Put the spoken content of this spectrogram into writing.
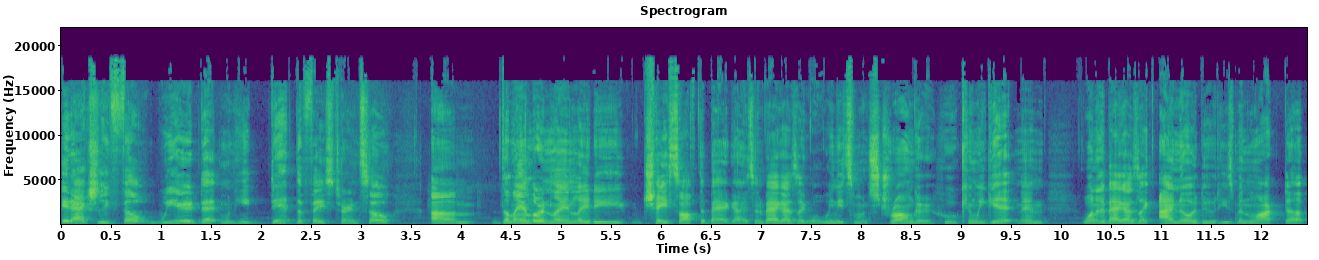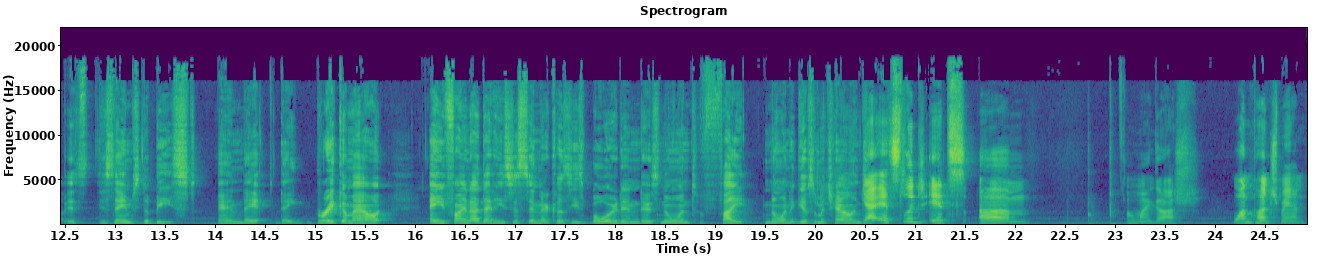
It actually felt weird that when he did the face turn. So, um, the landlord and landlady chase off the bad guys, and the bad guys like, "Well, we need someone stronger. Who can we get?" And one of the bad guys like, "I know a dude. He's been locked up. It's his name's the Beast." And they they break him out, and you find out that he's just in there because he's bored and there's no one to fight. No one that gives him a challenge. yeah it's leg- it's um oh my gosh one punch man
